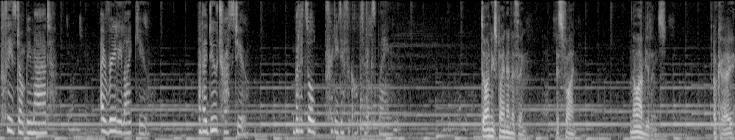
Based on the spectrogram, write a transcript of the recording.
Please don't be mad. I really like you. And I do trust you. But it's all pretty difficult to explain. Don't explain anything. It's fine. No ambulance. Okay.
